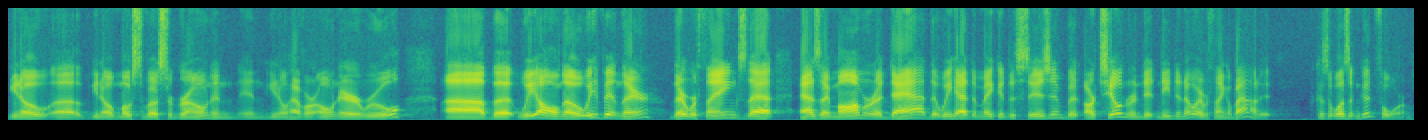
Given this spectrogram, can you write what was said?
you know uh, you know most of us are grown and and you know have our own air rule. Uh, but we all know we've been there. There were things that, as a mom or a dad, that we had to make a decision, but our children didn't need to know everything about it because it wasn't good for them.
